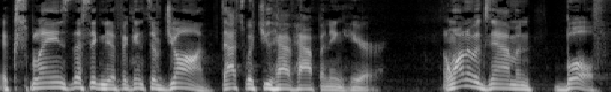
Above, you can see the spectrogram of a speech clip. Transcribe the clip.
explains the significance of John. That's what you have happening here. I want to examine both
